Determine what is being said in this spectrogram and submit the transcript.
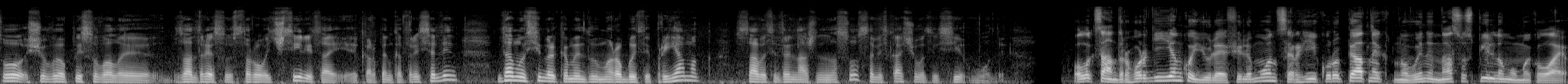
То, що ви описували за адресою Старова 4 та Карпенка 31, да, ми всім рекомендуємо робити приямок, ставити дренажний насос та відкачувати всі води. Олександр Гордієнко, Юлія Філімон, Сергій Куропятник. Новини на Суспільному. Миколаїв.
